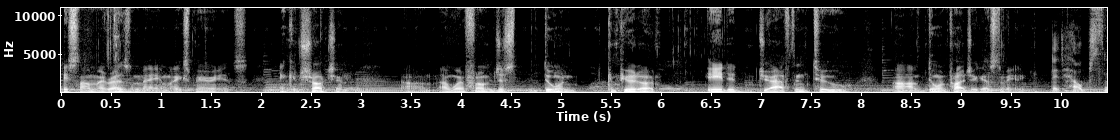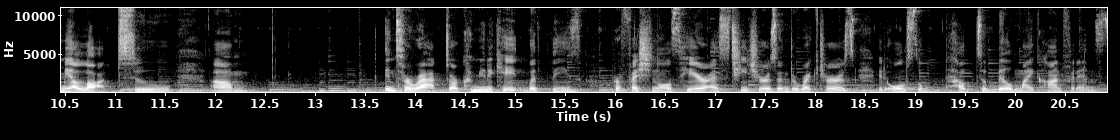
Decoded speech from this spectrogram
Based on my resume and my experience in construction, um, I went from just doing computer aided drafting to um, doing project estimating. It helps me a lot to um, interact or communicate with these professionals here as teachers and directors. It also helped to build my confidence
